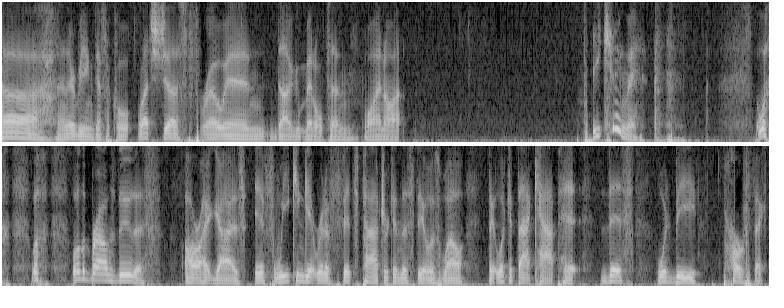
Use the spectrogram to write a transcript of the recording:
Ah, man, they're being difficult. Let's just throw in Doug Middleton. Why not? Are you kidding me? will, will, will the Browns do this? Alright, guys. If we can get rid of Fitzpatrick in this deal as well, but look at that cap hit. This would be perfect.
